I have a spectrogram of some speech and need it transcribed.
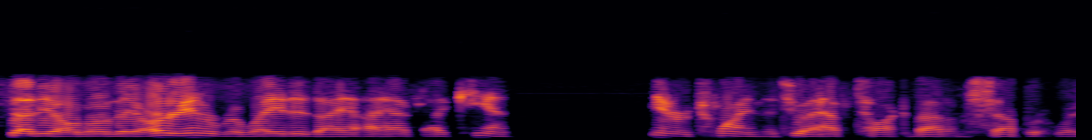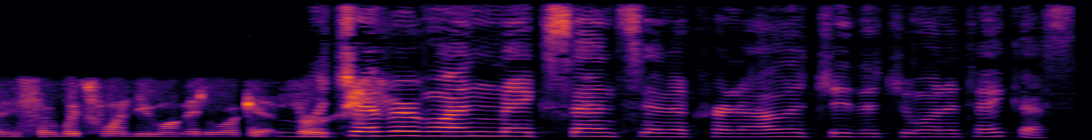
study, although they are interrelated. I, I have I can't intertwine the two. I have to talk about them separately. So which one do you want me to look at first? Whichever one makes sense in a chronology that you want to take us.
